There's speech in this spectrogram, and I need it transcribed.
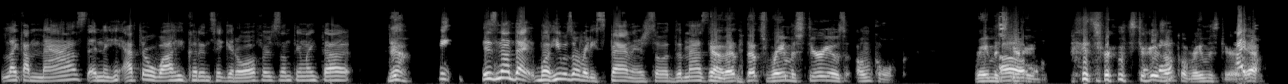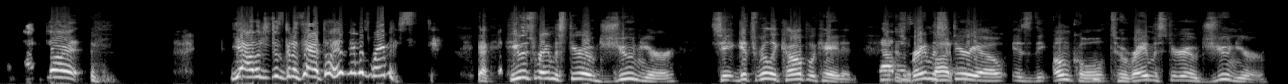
like a mask and he, after a while he couldn't take it off or something like that? Yeah. He, it's not that well he was already Spanish so the mask yeah that, that's Rey Mysterio's uncle. Rey Mysterio. Oh. it's Rey Mysterio's okay. uncle Rey Mysterio I, yeah. I thought yeah, I was just gonna say I thought his name was Ray. Mysterio. Yeah, he was Rey Mysterio Jr. See, it gets really complicated because Rey Mysterio is the uncle to Rey Mysterio Jr.,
